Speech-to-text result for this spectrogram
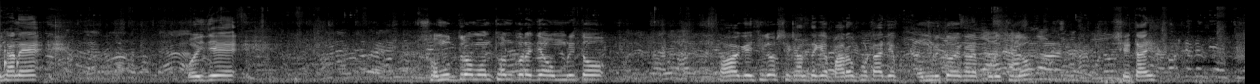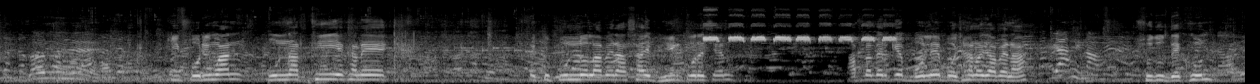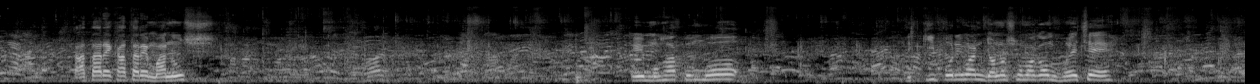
এখানে ওই যে সমুদ্র মন্থন করে যে অমৃত পাওয়া গেছিল, সেখান থেকে বারো ফোঁটা যে অমৃত এখানে পড়েছিল, সেটাই। কি পরিমাণ পুণ্যার্থী এখানে একটু পুণ্য লাভের আশায় ভিড় করেছেন। আপনাদেরকে বলে বোঝানো যাবে না। শুধু দেখুন, কাতারে কাতারে মানুষ। এই মহাকুম্ভ কি পরিমাণ জনসমাগম হয়েছে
